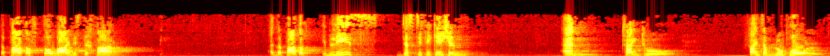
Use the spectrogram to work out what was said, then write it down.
the path of Tawbah and Istighfar. And the path of Iblis, justification and trying to find some loophole,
